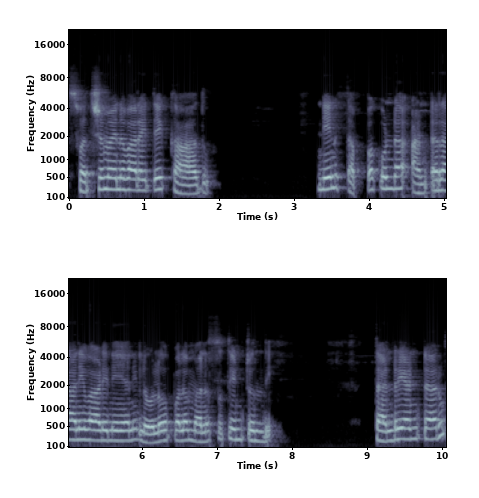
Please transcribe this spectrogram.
స్వచ్ఛమైన వారైతే కాదు. నేను తప్పకుండా అంటరాని వాడినే అని లోపల మనసు తింటుంది. తండ్రి అంటారు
